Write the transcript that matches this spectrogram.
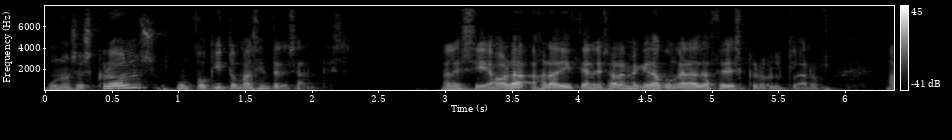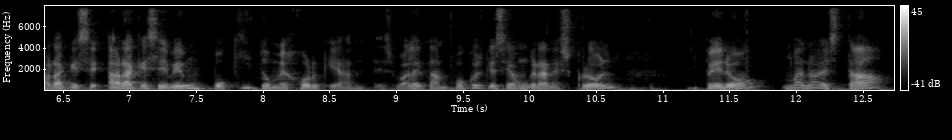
unos scrolls un poquito más interesantes. ¿Vale? Sí, ahora, ahora ahora me queda con ganas de hacer scroll, claro. Ahora que, se, ahora que se ve un poquito mejor que antes, ¿vale? Tampoco es que sea un gran scroll, pero, bueno, está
